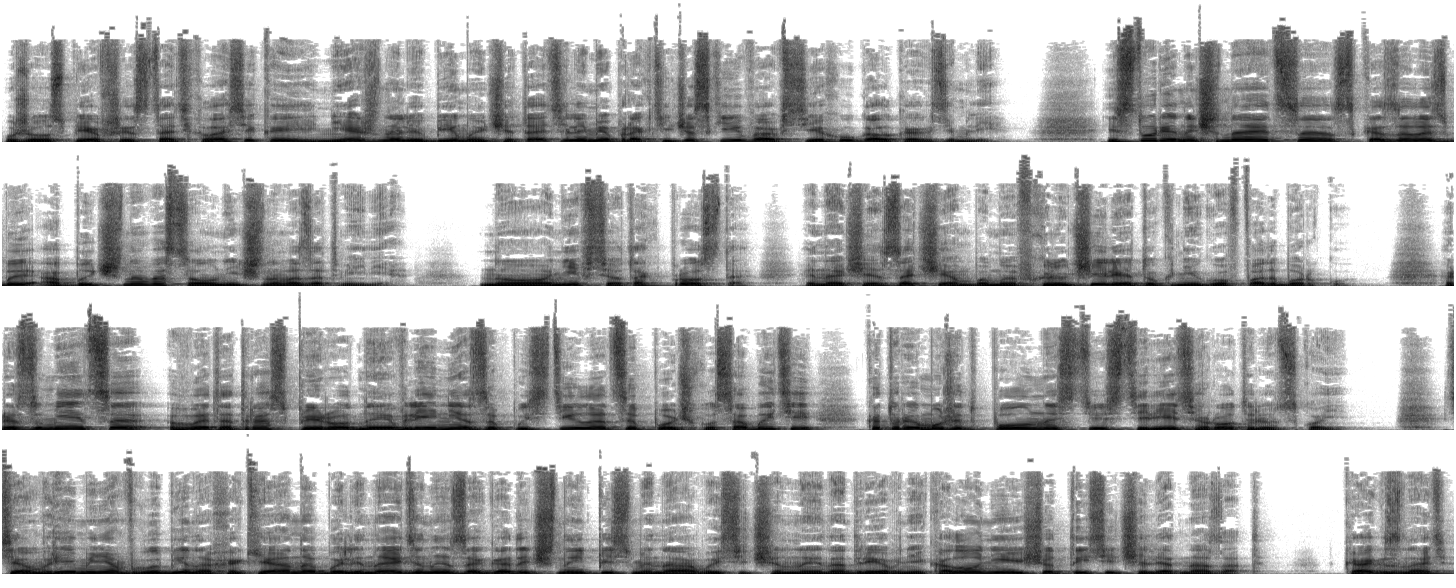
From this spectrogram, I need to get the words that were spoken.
уже успевший стать классикой, нежно любимой читателями практически во всех уголках Земли. История начинается с, казалось бы, обычного солнечного затмения – но не все так просто, иначе зачем бы мы включили эту книгу в подборку? Разумеется, в этот раз природное явление запустило цепочку событий, которая может полностью стереть род людской. Тем временем в глубинах океана были найдены загадочные письмена, высеченные на древней колонии еще тысячи лет назад. Как знать,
